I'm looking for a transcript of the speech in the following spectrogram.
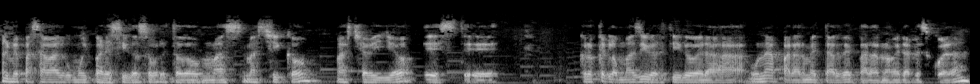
A mí me pasaba algo muy parecido, sobre todo más, más chico, más chavillo. Este, creo que lo más divertido era una pararme tarde para no ir a la escuela,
